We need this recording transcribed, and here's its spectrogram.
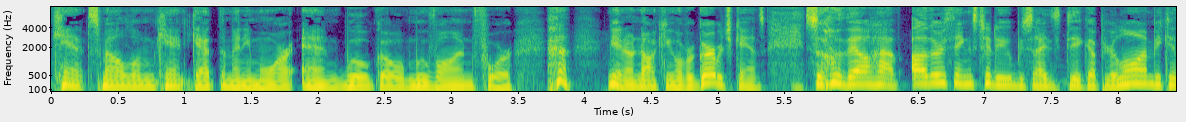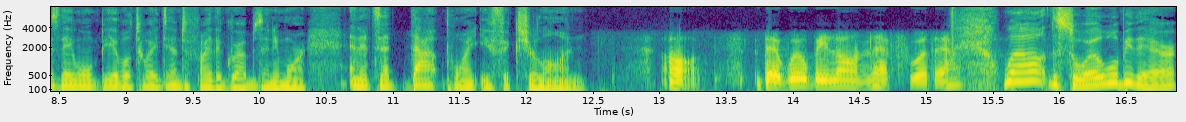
can't smell them, can't get them anymore, and will go move on for, you know, knocking over garbage cans. So they'll have other things to do besides dig up your lawn because they won't be able to identify the grubs anymore. And it's at that point you fix your lawn. Oh, there will be lawn left, will there? Well, the soil will be there,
